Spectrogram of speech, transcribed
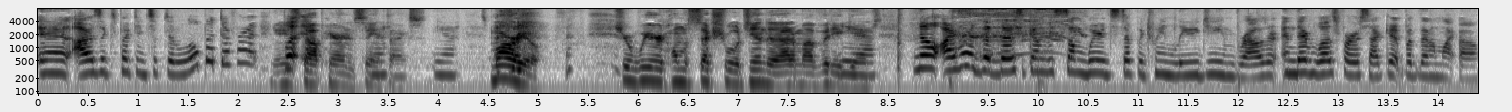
and I was expecting something a little bit different. You need but to stop hearing and seeing yeah. things. Yeah. It's Mario. It's your weird homosexual agenda out of my video Yeah. games. No, I heard that there's gonna be some weird stuff between Luigi and Bowser, and there was for a second, but then I'm like, oh,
